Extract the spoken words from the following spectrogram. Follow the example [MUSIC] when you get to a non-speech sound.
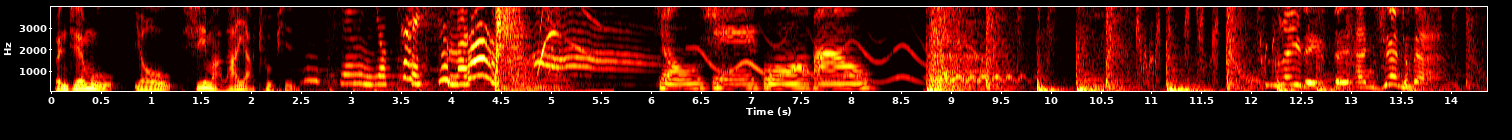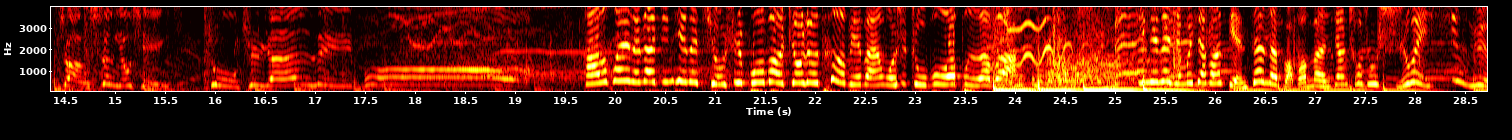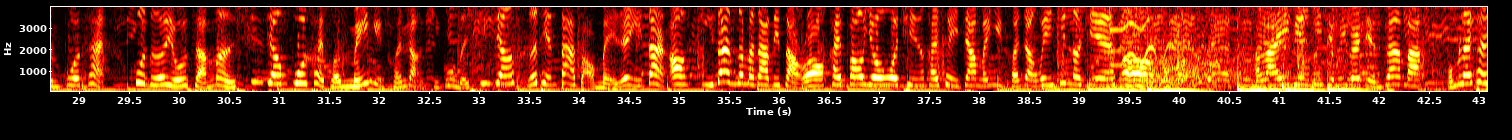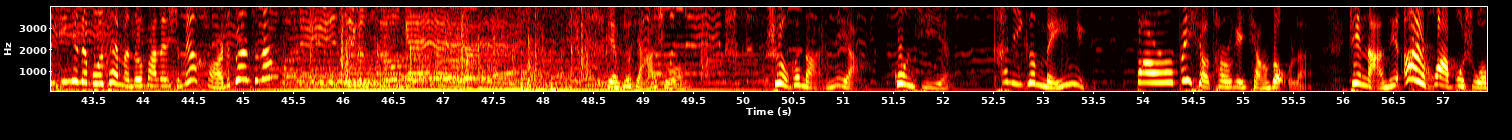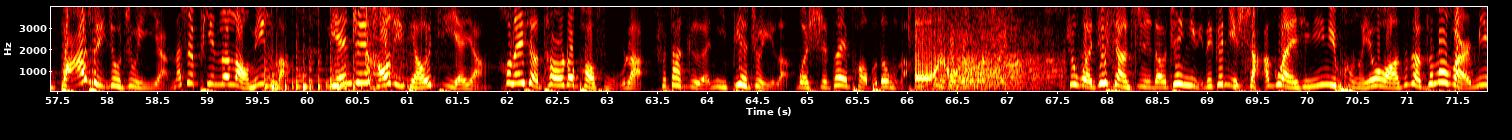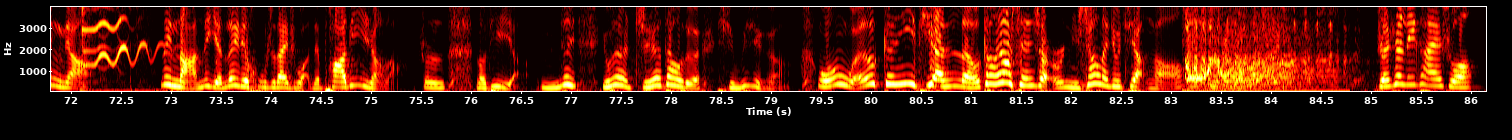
本节目由喜马拉雅出品。今天你要干什么啦？糗事播报，Ladies and gentlemen，掌声有请主持人李波。好了，欢迎来到今天的糗事播报周六特别版，我是主播波波。今天在节目下方点赞的宝宝们将抽出十位幸运菠菜，获得由咱们新疆菠菜团美女团长提供的新疆和田大枣，每人一袋啊，鸡蛋那么大的枣哦，还包邮哦，亲，还可以加美女团长微信呢，亲。好啦，一边听节目一边点赞吧。我们来看今天的菠菜们都发来什么样好玩的段子呢？蝙蝠侠说：“说有个男的呀，逛街看见一个美女，包被小偷给抢走了。这男的二话不说，拔腿就追呀，那是拼了老命了，连追好几条街呀。后来小偷都跑服了，说大哥你别追了，我实在跑不动了。[LAUGHS] 说我就想知道这女的跟你啥关系？你女朋友啊？她咋这么玩命呢？那男的也累得呼哧带喘的，趴地上了。”说老弟呀，你这有点职业道德，行不行啊？我我要跟一天了，我刚要伸手，你上来就抢啊！[LAUGHS] 转身离开，说：“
